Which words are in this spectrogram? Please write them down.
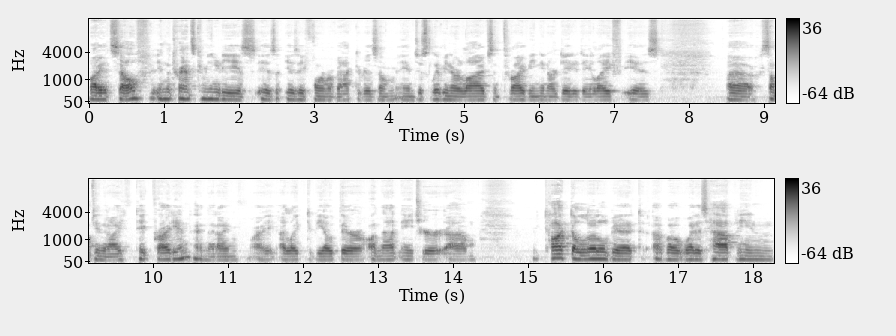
by itself in the trans community is, is, is a form of activism, and just living our lives and thriving in our day to day life is uh, something that I take pride in, and that I'm I, I like to be out there on that nature. Um, we talked a little bit about what is happening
